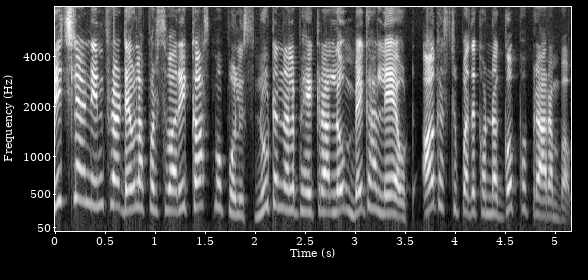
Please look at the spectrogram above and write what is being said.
రిచ్ ల్యాండ్ ఇన్ఫ్రా డెవలపర్స్ వారి కాస్మోపోలిస్ నూట నలభై ఎకరాల్లో మెగా లేఅవుట్ ఆగస్టు పదకొండు గొప్ప ప్రారంభం.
